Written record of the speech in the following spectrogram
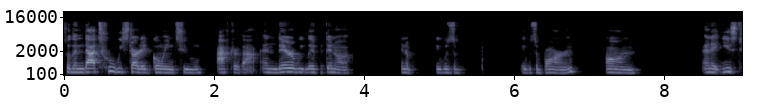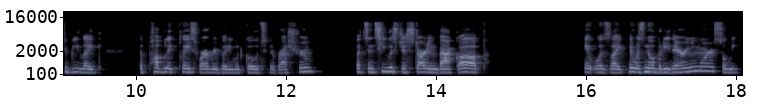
So then that's who we started going to after that. And there we lived in a in a it was a it was a barn. Um and it used to be like the public place where everybody would go to the restroom. But since he was just starting back up, it was like there was nobody there anymore. So we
